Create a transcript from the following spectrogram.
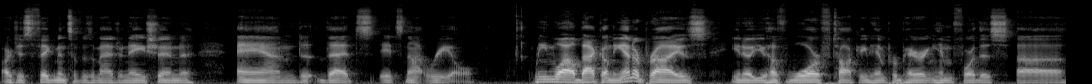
are just figments of his imagination, and that it's not real. Meanwhile, back on the Enterprise, you know, you have Worf talking to him, preparing him for this uh,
